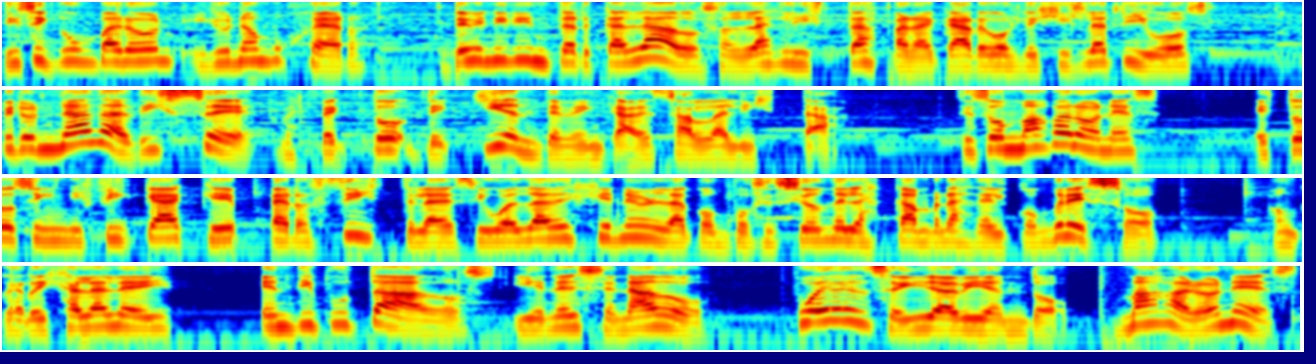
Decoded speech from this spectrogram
dice que un varón y una mujer deben ir intercalados en las listas para cargos legislativos pero nada dice respecto de quién debe encabezar la lista. Si son más varones, esto significa que persiste la desigualdad de género en la composición de las cámaras del Congreso. Aunque rija la ley, en diputados y en el Senado pueden seguir habiendo más varones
